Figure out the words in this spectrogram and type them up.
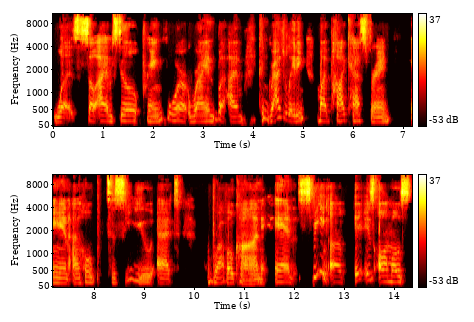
was. So I am still praying for Ryan, but I'm congratulating my podcast friend, and I hope to see you at BravoCon. And speaking of, it is almost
